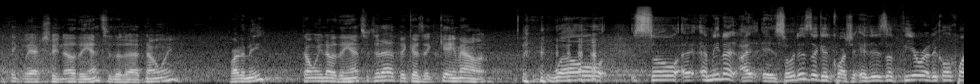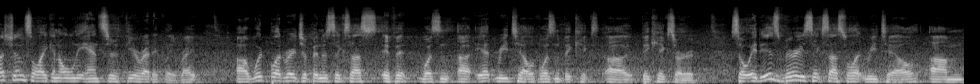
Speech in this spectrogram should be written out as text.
I think we actually know the answer to that, don't we? Pardon me? Don't we know the answer to that because it came out? Well, so I, mean, I, I, so it is a good question. It is a theoretical question, so I can only answer theoretically, right? Uh, would Blood Rage have been a success if it wasn't uh, at retail? If it wasn't a big kick, uh, big Kickstarter? So it is very successful at retail. Um,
